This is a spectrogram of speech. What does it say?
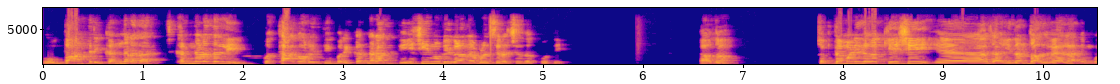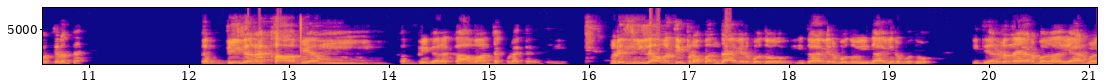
ರೂಪಾಂತರಿ ಕನ್ನಡದ, ಕನ್ನಡದಲ್ಲಿ ಗೊತ್ತಾಗೋ ರೀತಿ ಬರೀ ಕನ್ನಡ ದೇಶಿ ನುಡಿಗಳನ್ನ ಬಳಸಿ ರಚಿಸಿದ ಕೃತಿ. ಯಾವುದು? ಶಬ್ದಮಣಿದಲ್ಲ ಕೇಶಿ ರಾಜ. ಇದಂತೂ ಅಲ್ವೇ ಅಲ್ಲ, ನಿಮ್ಗೆ ಗೊತ್ತಿರುತ್ತೆ? ಕಬ್ಬಿಗರ ಕಾವ್ಯಂ, ಕಬ್ಬಿಗರ ಕಾವ ಅಂತ ಕೂಡ ಕರಿತೀವಿ. ನೋಡಿ, ಲೀಲಾವತಿ ಪ್ರಬಂಧ ಆಗಿರ್ಬೋದು, ಇದಾಗಿರ್ಬೋದು ಇದಾಗಿರ್ಬೋದು. ಇದೆರಡನ್ನ ಯಾರು ಯಾರು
